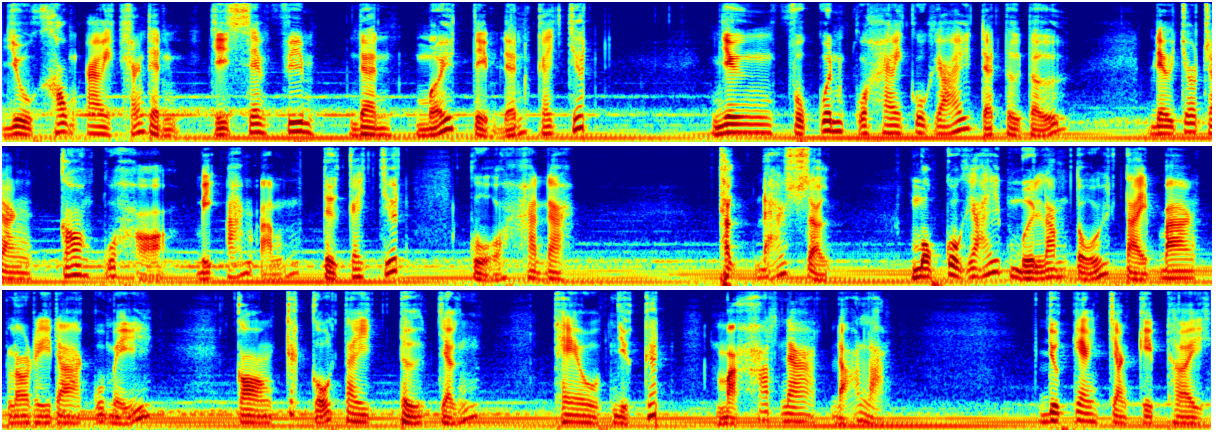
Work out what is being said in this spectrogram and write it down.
Dù không ai khẳng định chỉ xem phim nên mới tìm đến cái chết. Nhưng phụ huynh của hai cô gái đã tự tử đều cho rằng con của họ bị ám ảnh từ cái chết của Hannah. Thật đáng sợ. Một cô gái 15 tuổi tại bang Florida của Mỹ còn cắt cổ tay tự dẫn theo như cách mà Hana đã làm. Được ngăn chặn kịp thời,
